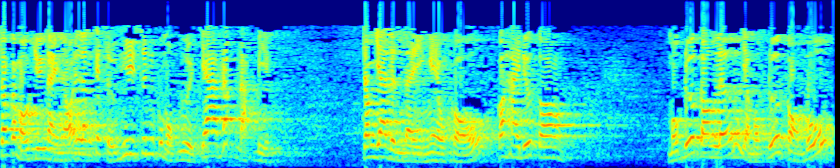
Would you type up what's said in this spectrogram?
trong cái mẫu chuyện này nói lên cái sự hy sinh của một người cha rất đặc biệt. Trong gia đình này nghèo khổ, có hai đứa con. Một đứa con lớn và một đứa còn bú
